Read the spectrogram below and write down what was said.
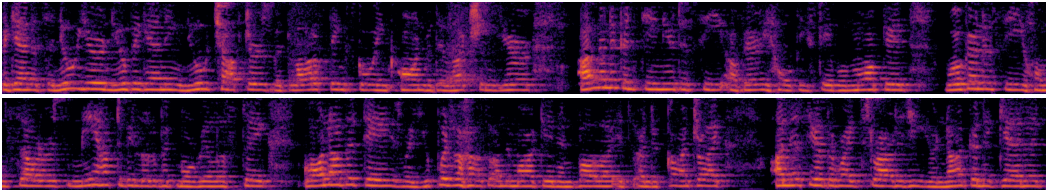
again, it's a new year, new beginning, new chapters with a lot of things going on with election year. I'm going to continue to see a very healthy, stable market. We're going to see home sellers may have to be a little bit more realistic. Gone are the days where you put a house on the market and voila, it's under contract. Unless you have the right strategy, you're not going to get it.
